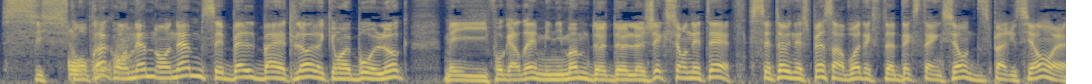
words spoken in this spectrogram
si, je comprends qu'on aime, on aime ces belles bêtes-là qui ont un beau look, mais il faut garder un minimum de, de logique. Si on était, si c'était une espèce en voie d'extinction, de disparition, euh,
